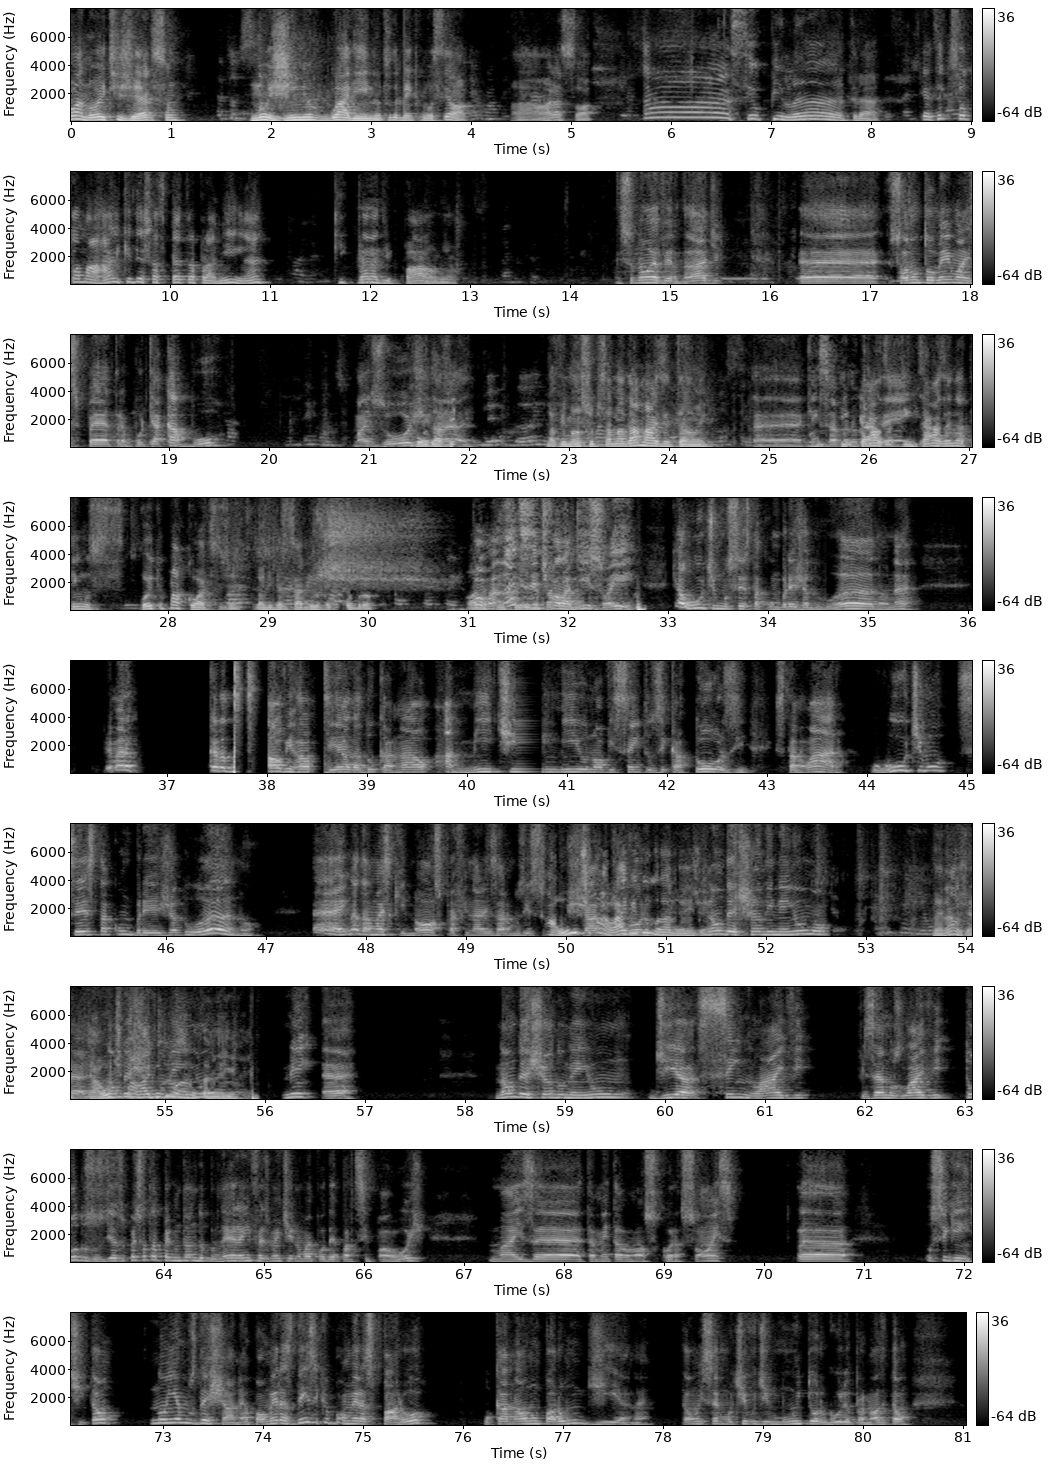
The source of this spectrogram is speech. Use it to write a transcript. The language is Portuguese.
Boa noite, Gerson. Nojinho Guarino. Tudo bem com você, ó? Ah, olha só. Ah, seu pilantra. Quer dizer que o senhor toma Heineken e deixa as pedras para mim, né? Que cara de pau, meu. Isso não é verdade. É, só não tomei mais Petra porque acabou. Mas hoje. Pô, Davi, né? Davi Mansur precisa mandar mais, então, hein? É, quem sabe em casa, em casa ainda tem uns oito pacotes, gente, do aniversário do Lucas que sobrou. Olha, Bom, mas antes de a gente falar disso aí, que é o último sexta com breja do ano, né? Primeiro, quero dar salve, rapaziada do canal Amit 1914. Está no ar o último sexta com breja do ano. É, e nada mais que nós para finalizarmos isso. A última live do ano, hein, gente? Não deixando em nenhum momento. Não é, não, gente? É, é a última live do nenhum, ano também. Nem, é. Não deixando nenhum dia sem live. Fizemos live todos os dias. O pessoal está perguntando do Bruneira, infelizmente ele não vai poder participar hoje, mas é, também está nos nossos corações. É, o seguinte, então, não íamos deixar, né? O Palmeiras, desde que o Palmeiras parou, o canal não parou um dia, né? Então, isso é motivo de muito orgulho para nós. Então,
